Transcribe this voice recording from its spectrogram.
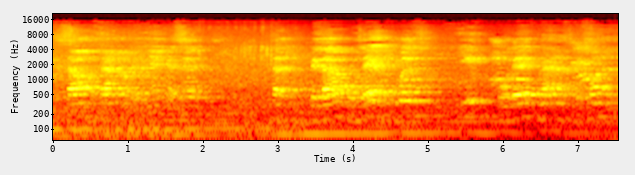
Les estaba mostrando lo que tenían que hacer. Les daba poder, puedes ir, poder curar a las personas.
